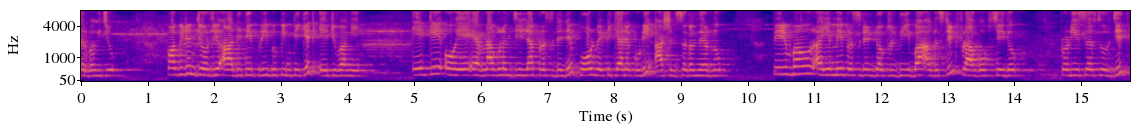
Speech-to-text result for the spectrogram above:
നിർവഹിച്ചു. പവിഴൻ ജോർജ് ആദ്യത്തെ പ്രീ ബുക്കിംഗ് ടിക്കറ്റ് ഏറ്റുവാങ്ങി. A K O A Ernakulam ജില്ലാ പ്രസിഡന്റ് പോൾ വെട്ടിക്കാനക്കുടി ആശംസകൾ നേർന്നു. Perumbavoor I M A president doctor Deepa Augustine flag off ചെയ്തു. Producer Surjith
